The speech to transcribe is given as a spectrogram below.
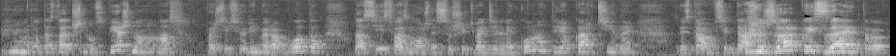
Достаточно успешно, он у нас почти все время работал. У нас есть возможность сушить в отдельной комнате картины, то есть там всегда жарко из-за этого.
